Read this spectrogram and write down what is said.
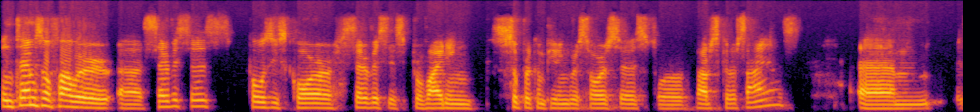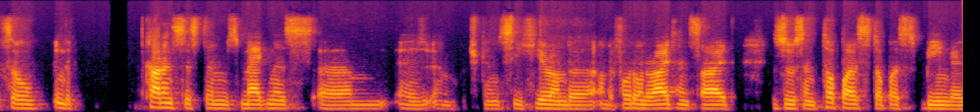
In terms of our uh, services, Pawsey's core service is providing supercomputing resources for large-scale science. Um, so in the current systems, Magnus, um, as, um, which you can see here on the on the photo on the right hand side, Zeus and Topaz, Topaz being a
